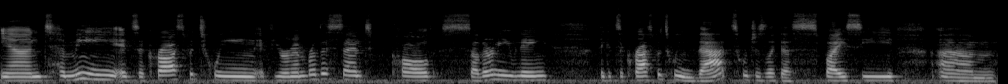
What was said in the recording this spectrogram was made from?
And to me, it's a cross between, if you remember the scent called Southern Evening, I think it's a cross between that, which is like a spicy, um,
